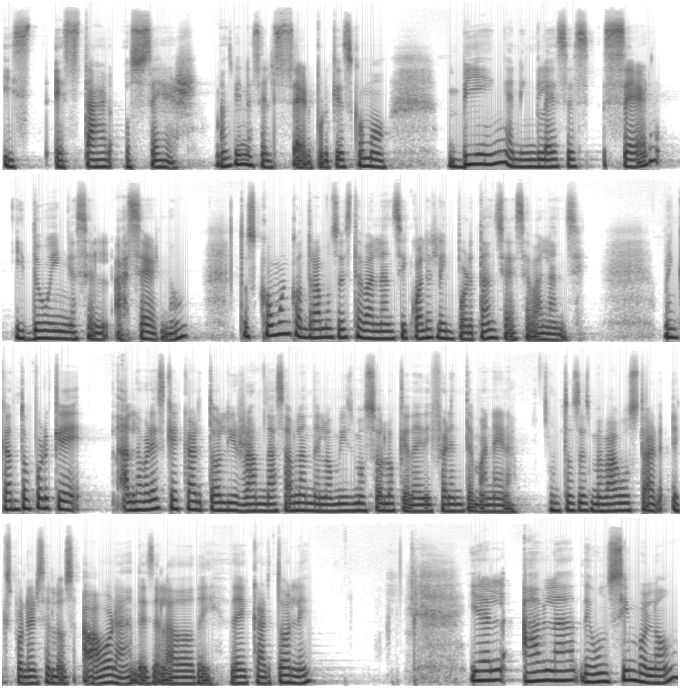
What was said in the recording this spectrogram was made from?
y estar o ser? Más bien es el ser, porque es como being en inglés es ser y doing es el hacer, ¿no? Entonces, ¿cómo encontramos este balance y cuál es la importancia de ese balance? Me encantó porque la verdad es que Cartol y Ramdas hablan de lo mismo, solo que de diferente manera. Entonces me va a gustar exponérselos ahora desde el lado de, de Cartole. Y él habla de un símbolo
